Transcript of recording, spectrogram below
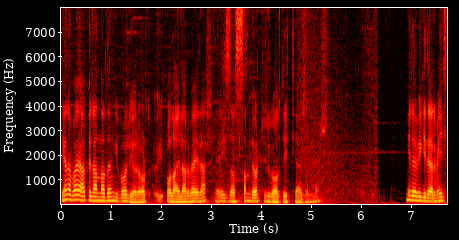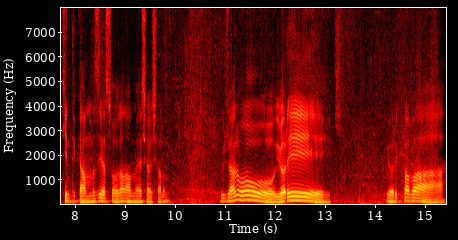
Yine bayağı planladığım gibi oluyor olaylar beyler. Base atsam 400 gold'a ihtiyacım var. Bir de bir gidelim. İlk intikamımızı Yasuo'dan almaya çalışalım. Güzel. o Yorick. Yorick baba.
